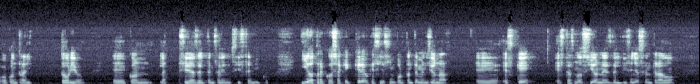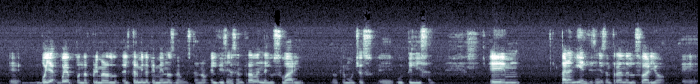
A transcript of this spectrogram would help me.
o, contradictorio con las ideas del pensamiento sistémico. Y otra cosa que creo que sí es importante mencionar es que estas nociones del diseño centrado eh, voy, a, voy a poner primero el término que menos me gusta, ¿no? El diseño centrado en el usuario, lo que muchos eh, utilizan. Em, para mí el diseño centrado en el usuario eh,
